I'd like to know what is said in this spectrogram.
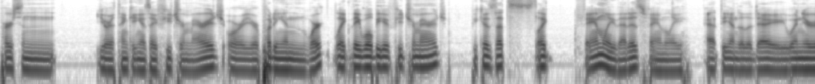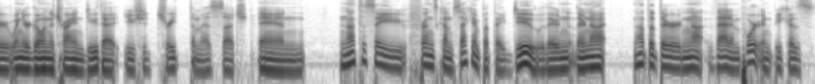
person you're thinking as a future marriage or you're putting in work like they will be a future marriage because that's like family that is family at the end of the day. When you're when you're going to try and do that you should treat them as such. And not to say friends come second but they do. They're they're not not that they're not that important because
